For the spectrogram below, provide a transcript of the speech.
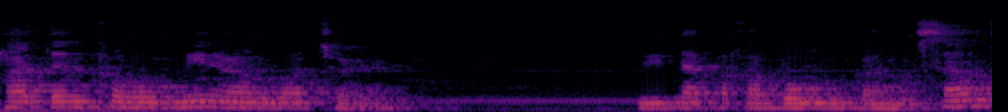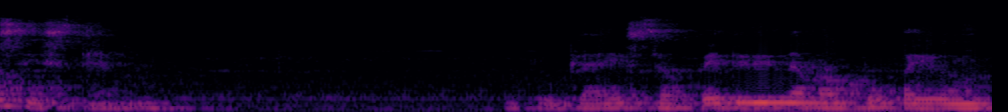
hot and cold mineral water with napakabonggang sound system. Po guys, so pwede rin naman po kayong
